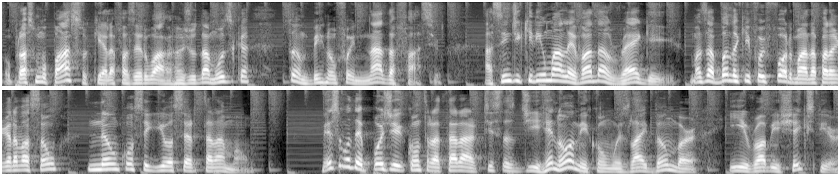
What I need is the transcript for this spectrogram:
O próximo passo, que era fazer o arranjo da música, também não foi nada fácil. A Cindy queria uma levada reggae, mas a banda que foi formada para a gravação não conseguiu acertar a mão. Mesmo depois de contratar artistas de renome como Sly Dunbar e Robbie Shakespeare,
